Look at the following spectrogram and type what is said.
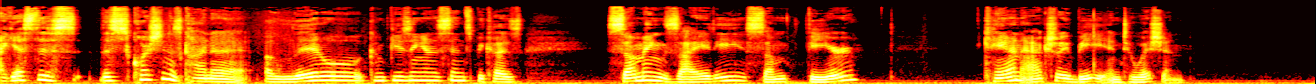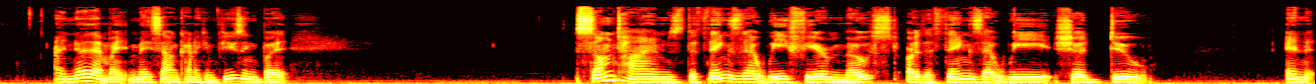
I guess this this question is kind of a little confusing in a sense because some anxiety, some fear can actually be intuition. I know that might may sound kind of confusing, but sometimes the things that we fear most are the things that we should do. And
